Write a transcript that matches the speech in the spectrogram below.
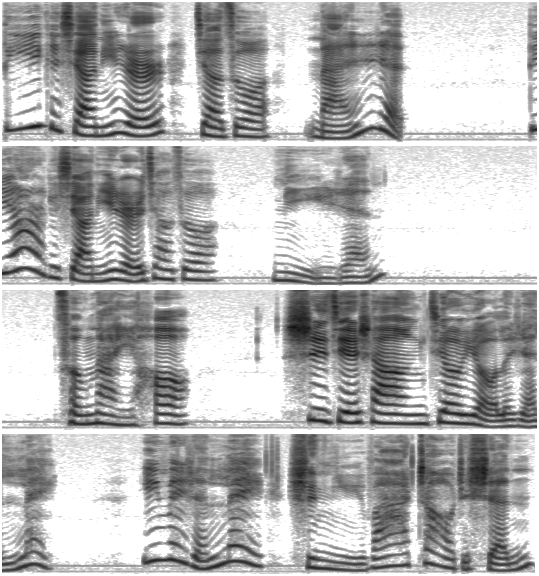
第一个小泥人儿叫做男人，第二个小泥人儿叫做女人。从那以后。世界上就有了人类，因为人类是女娲照着神，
